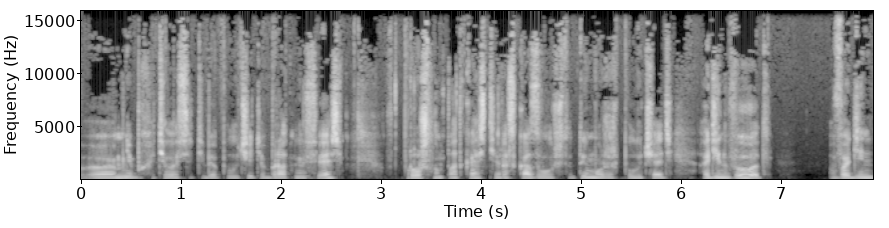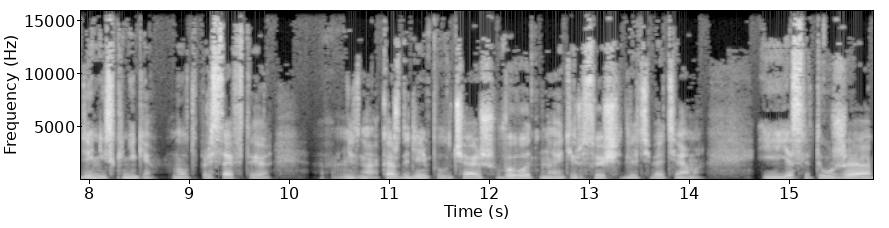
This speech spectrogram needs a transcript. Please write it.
э, мне бы хотелось от тебя получить обратную связь. В прошлом подкасте я рассказывал, что ты можешь получать один вывод в один день из книги. Ну вот представь, ты, не знаю, каждый день получаешь вывод на интересующую для тебя тему. И если ты уже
